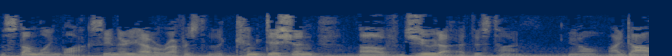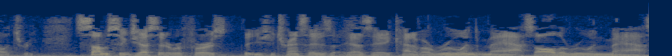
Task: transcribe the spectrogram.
The stumbling blocks. See, and there you have a reference to the condition of Judah at this time. You know, idolatry. Some suggest that it refers that you should translate as, as a kind of a ruined mass, all the ruined mass,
